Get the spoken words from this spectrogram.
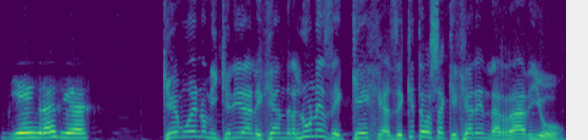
Bien, gracias. Qué bueno, mi querida Alejandra. Lunes de quejas. ¿De qué te vas a quejar en la radio?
